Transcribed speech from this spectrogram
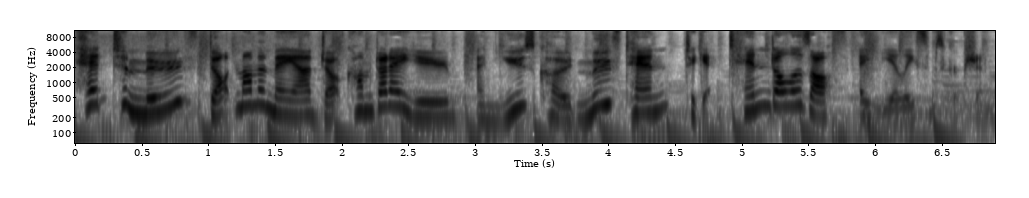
Head to move.mamamia.com.au and use code MOVE10 to get $10 off a yearly subscription.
